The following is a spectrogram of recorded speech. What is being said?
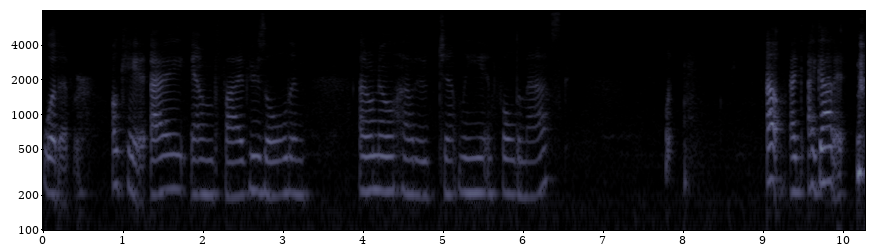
Whatever. Okay, I am five years old and I don't know how to gently unfold a mask. What? Oh, I, I got it.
